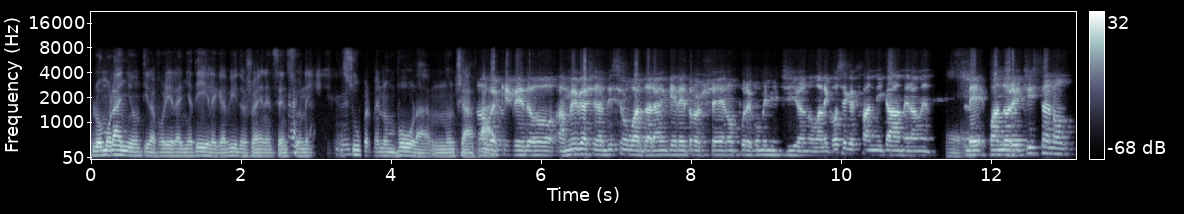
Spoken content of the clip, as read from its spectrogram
l'uomo ragno non tira fuori le ragnatele, capito? Cioè, nel senso, ne, Superman non vola, non c'ha. No, perché vedo, a me piace tantissimo guardare anche i retroscena oppure come li girano, ma le cose che fanno i cameraman, eh. le, quando registrano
